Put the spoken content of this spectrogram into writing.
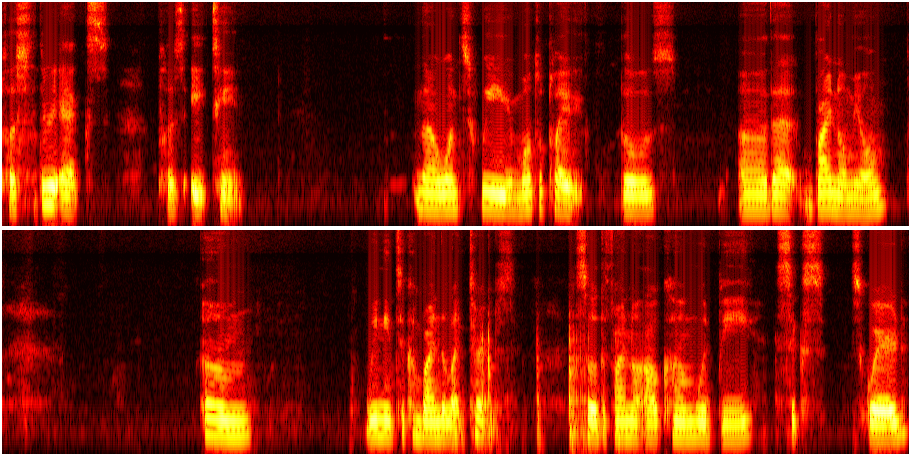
plus 3x plus 18. Now, once we multiply those, uh, that binomial, um, we need to combine the like terms. So the final outcome would be 6 squared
